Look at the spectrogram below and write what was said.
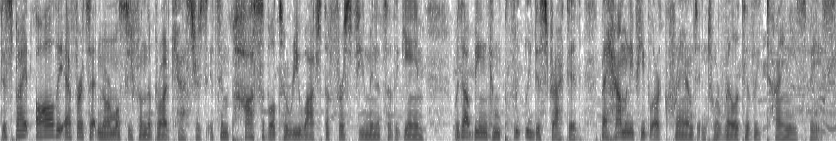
Despite all the efforts at normalcy from the broadcasters, it's impossible to rewatch the first few minutes of the game without being completely distracted by how many people are crammed into a relatively tiny space.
